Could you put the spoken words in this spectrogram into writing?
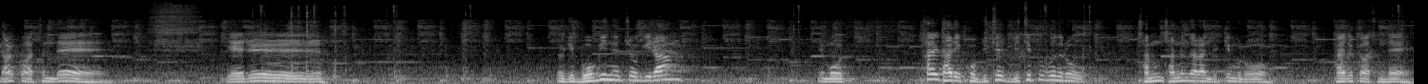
나올 것 같은데, 얘를, 여기 목 있는 쪽이랑, 이 뭐, 팔, 다리, 그 밑에, 밑에 부분으로 잡, 잡는다는 느낌으로 가야 될 것 같은데,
